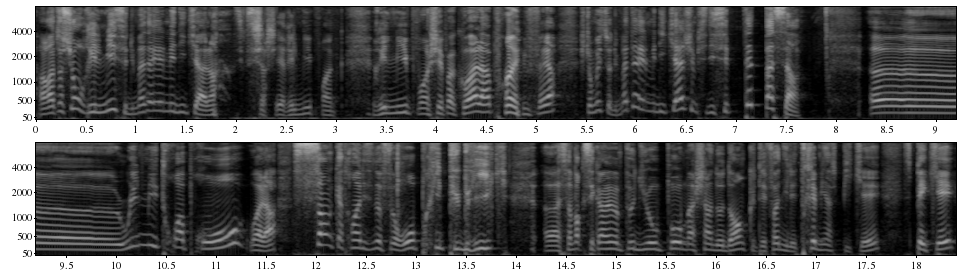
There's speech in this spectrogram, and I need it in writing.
Alors attention, Realme c'est du matériel médical. Hein. Si vous cherchez realme. realme. je sais pas quoi là, .fr, je suis tombé sur du matériel médical, je me suis dit c'est peut-être pas ça. Euh, Realme 3 Pro, voilà, 199 euros, prix public. Euh, à savoir que c'est quand même un peu du Oppo machin dedans, que le téléphone il est très bien spiqué, spéqué,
